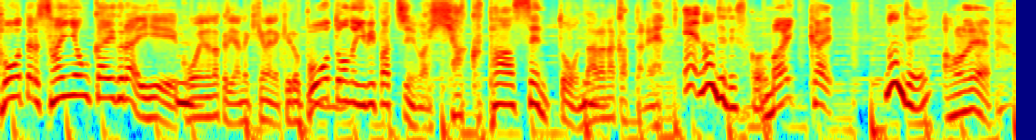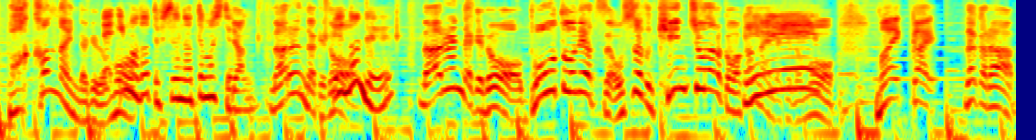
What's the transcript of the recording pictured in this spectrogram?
トータル3、4回ぐらい公演の中でやんなきゃいけないんだけど、冒頭の指パッチンは100%ならなかったね。えなんでですか？毎回。なんで？あのね、わかんないんだけども。え今だって普通になってましたいやよね、なるんだけど。えなんで？なるんだけど、冒頭のやつはおそらく緊張なのかわかんないんだけども、毎回。だから、あ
